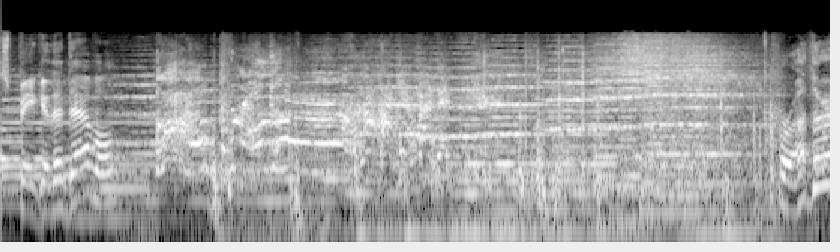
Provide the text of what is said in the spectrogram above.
Speak of the devil. Oh, brother! brother?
